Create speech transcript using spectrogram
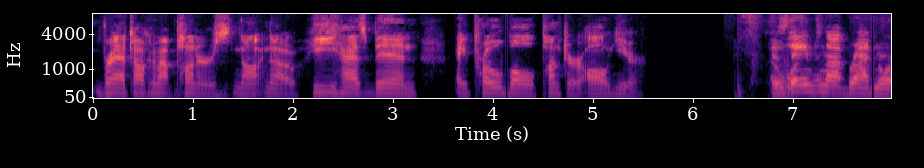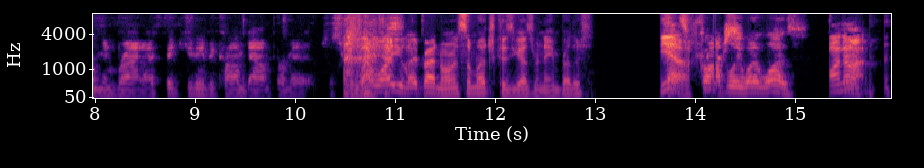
Brad talking about punters. Not no. He has been a Pro Bowl punter all year. His what- name's not Brad Norman, Brad. I think you need to calm down for a minute. Just is that why you like brad norman so much because you guys were name brothers Yeah, That's of course. probably what it was. Why yeah. not? You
